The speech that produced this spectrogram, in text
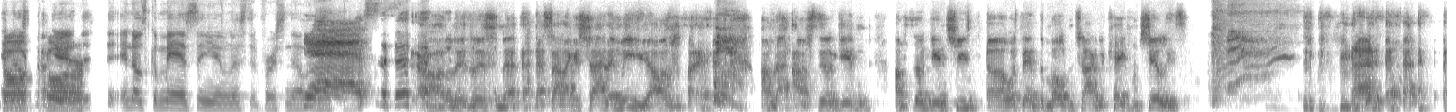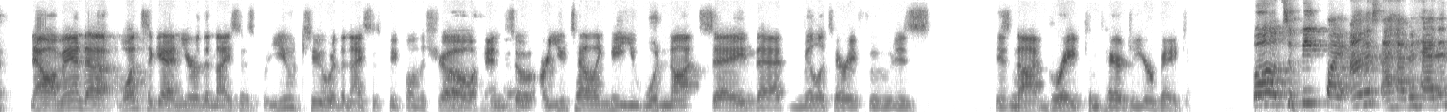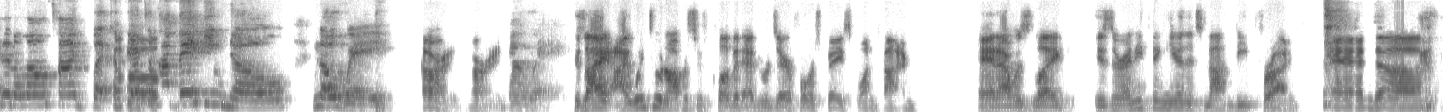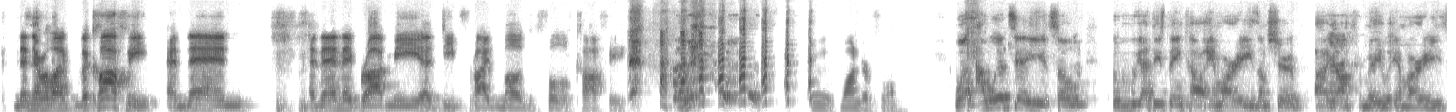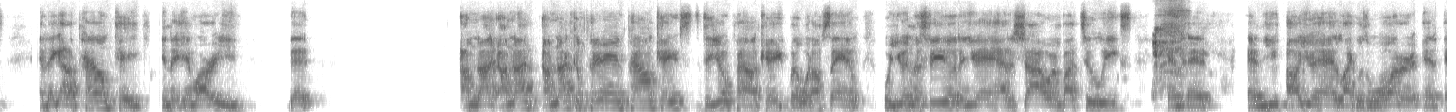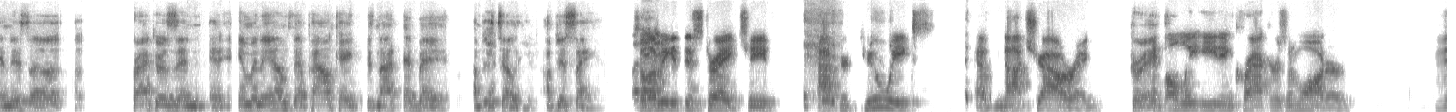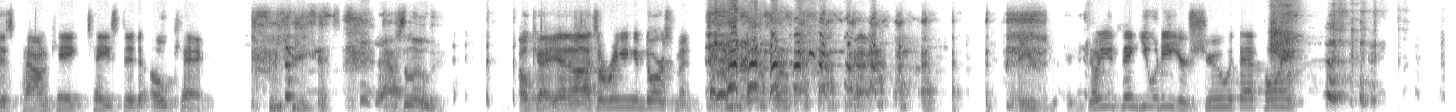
And those, enlisted, and those command senior enlisted personnel. Yes. oh, listen, that, that sounded like a shot at me. I was like, I'm not. I'm still getting. I'm still getting cheese. Uh, what's that? The molten chocolate cake from Chili's. now, Amanda, once again, you're the nicest. You two are the nicest people on the show, oh, and so are you telling me you would not say that military food is is not great compared to your baking? Well, to be quite honest, I haven't had it in a long time, but compared Uh-oh. to my baking, no, no way. All right, all right. No way. Because I I went to an officers club at Edwards Air Force Base one time, and I was like, "Is there anything here that's not deep fried?" And, uh, and then they were like the coffee, and then and then they brought me a deep fried mug full of coffee. it was wonderful. Well, I will tell you. So we got these things called MREs. I'm sure all y'all are familiar with MREs, and they got a pound cake in the MRE that I'm not, I'm not, I'm not comparing pound cakes to your pound cake, but what I'm saying, when you're in the field and you ain't had a shower in about two weeks, and, and and you all you had like was water and, and this uh crackers and, and M&Ms, that pound cake is not that bad. I'm just yeah. telling you. I'm just saying. So let me get this straight, Chief. After two weeks of not showering Correct. and only eating crackers and water, this pound cake tasted okay. yes, absolutely. Okay, yeah, no, that's a ringing endorsement. okay. You, don't you think you would eat your shoe at that point?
